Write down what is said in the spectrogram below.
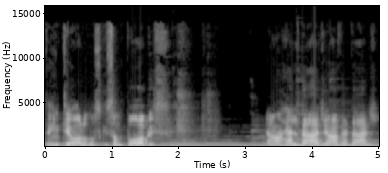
tem teólogos que são pobres. É uma realidade, é uma verdade.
